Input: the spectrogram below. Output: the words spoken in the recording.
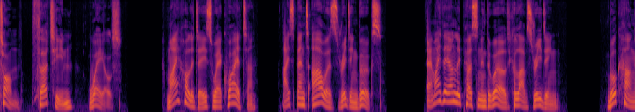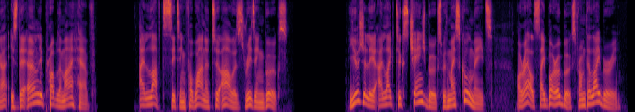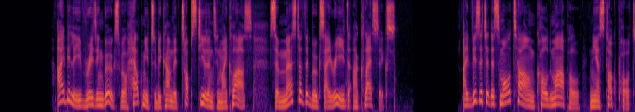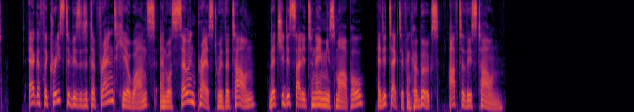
Tom, 13, Wales. My holidays were quieter. I spent hours reading books. Am I the only person in the world who loves reading? Book hunger is the only problem I have. I loved sitting for one or two hours reading books. Usually, I like to exchange books with my schoolmates, or else I borrow books from the library. I believe reading books will help me to become the top student in my class, so most of the books I read are classics. I visited a small town called Marple near Stockport. Agatha Christie visited a friend here once and was so impressed with the town that she decided to name Miss Marple, a detective in her books, after this town.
